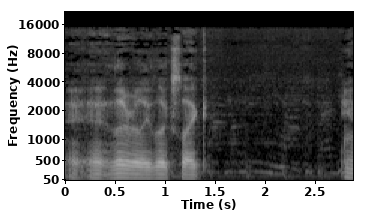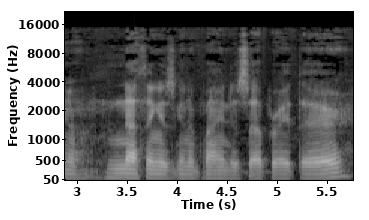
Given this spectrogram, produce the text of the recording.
it, it literally looks like, you know, nothing is going to bind us up right there.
